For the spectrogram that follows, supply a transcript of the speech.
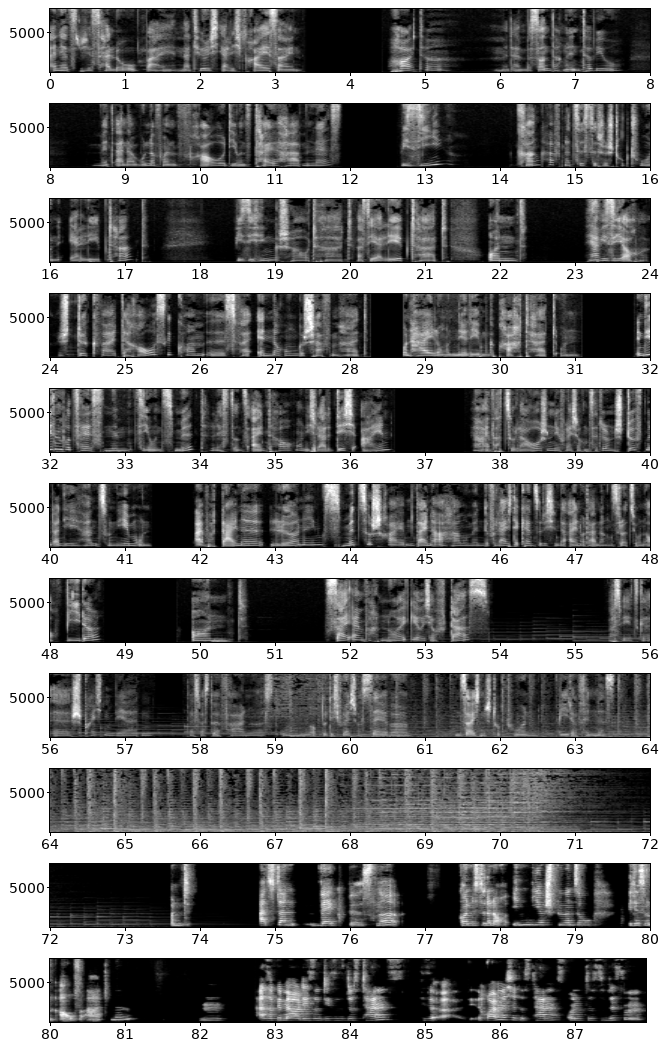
Ein herzliches Hallo bei Natürlich Ehrlich Frei Sein. Heute mit einem besonderen Interview mit einer wundervollen Frau, die uns teilhaben lässt, wie sie krankhaft narzisstische Strukturen erlebt hat, wie sie hingeschaut hat, was sie erlebt hat und ja, wie sie auch ein Stück weit da rausgekommen ist, Veränderungen geschaffen hat und Heilung in ihr Leben gebracht hat. Und in diesem Prozess nimmt sie uns mit, lässt uns eintauchen und ich lade dich ein, ja, einfach zu lauschen, dir vielleicht auch einen Zettel und einen Stift mit an die Hand zu nehmen und einfach deine Learnings mitzuschreiben, deine Aha-Momente. Vielleicht erkennst du dich in der einen oder anderen Situation auch wieder. Und sei einfach neugierig auf das, was wir jetzt äh, sprechen werden das, was du erfahren wirst und ob du dich vielleicht auch selber in solchen Strukturen wiederfindest. Und als du dann weg bist, ne, konntest du dann auch in dir spüren, so wieder so ein Aufatmen? Hm. Also genau, diese, diese Distanz diese äh, die räumliche Distanz und das Wissen,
